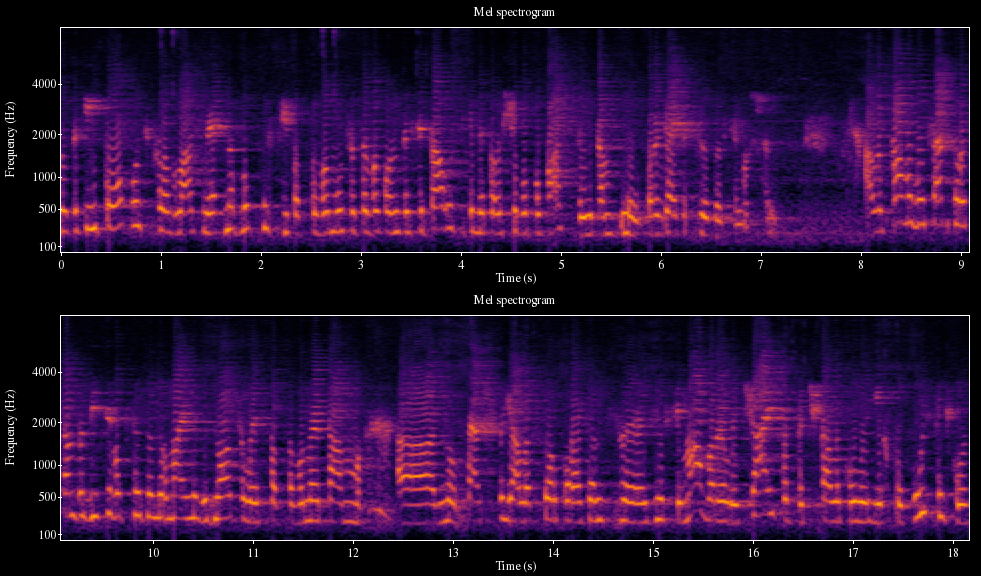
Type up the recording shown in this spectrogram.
ну такий пропуск, власне, як на блокпості. Тобто ви мусите виконати всі тільки для того, щоб попасти і там ну перевіряють абсолютно всі машини. Але з правого сектору там до бійців абсолютно нормально відносились, тобто вони там е, ну теж стояли в торку разом з, зі всіма, варили чай, тобто чекали, коли їх пропустять, коли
